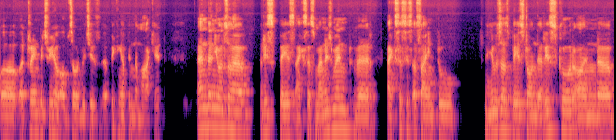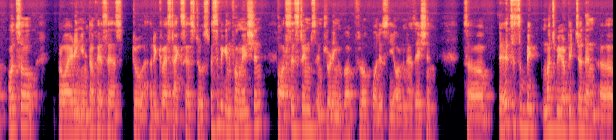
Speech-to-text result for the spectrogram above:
a, a trend which we have observed, which is uh, picking up in the market. And then you also have risk-based access management, where access is assigned to users based on their risk score and uh, also providing interfaces to request access to specific information for systems including workflow, policy, organization. So it's, it's a big, much bigger picture than uh,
